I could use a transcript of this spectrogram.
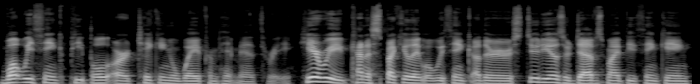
what we think people are taking away from Hitman 3. Here, we kind of speculate what we think other studios or devs might be thinking.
